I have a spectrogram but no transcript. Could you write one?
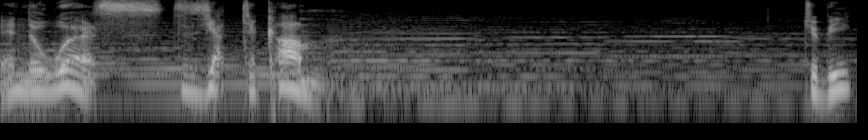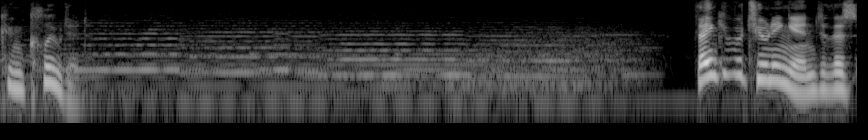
And the worst is yet to come. To be concluded. Thank you for tuning in to this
